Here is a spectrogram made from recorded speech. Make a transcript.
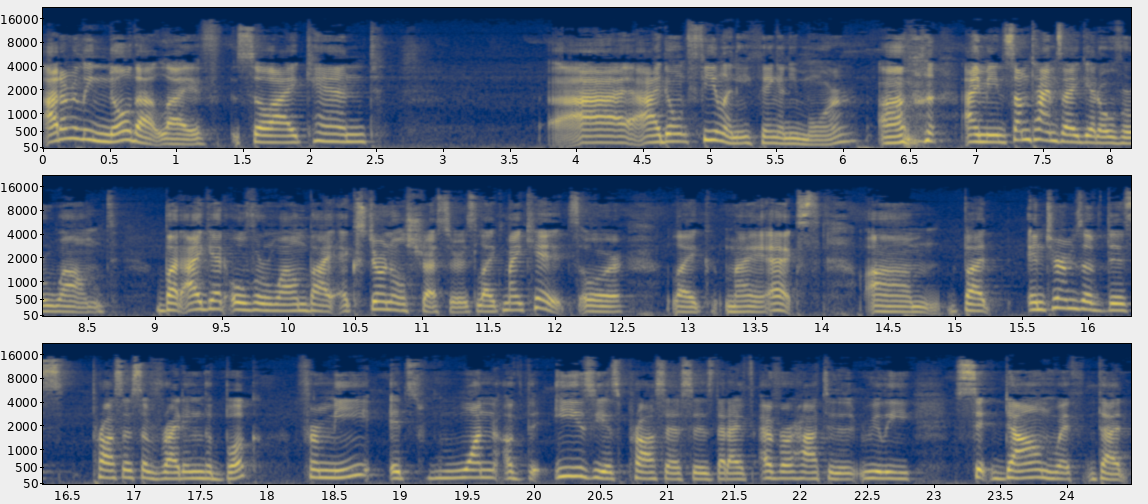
I don't really know that life, so I can't I I don't feel anything anymore. Um, I mean, sometimes I get overwhelmed, but I get overwhelmed by external stressors like my kids or like my ex. Um, but in terms of this process of writing the book, for me, it's one of the easiest processes that I've ever had to really sit down with. That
